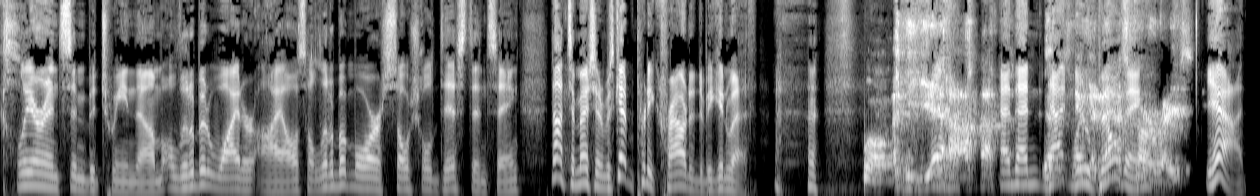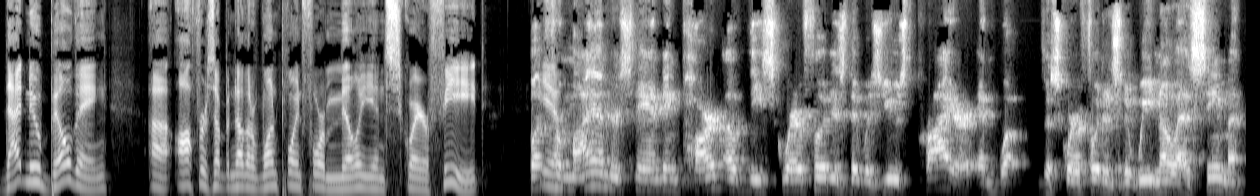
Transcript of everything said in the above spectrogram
clearance in between them, a little bit wider aisles, a little bit more social distancing. Not to mention, it was getting pretty crowded to begin with. well, yeah. and then that new like building, yeah, that new building uh, offers up another 1.4 million square feet. But from my understanding, part of the square footage that was used prior and what the square footage that we know as SEMA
